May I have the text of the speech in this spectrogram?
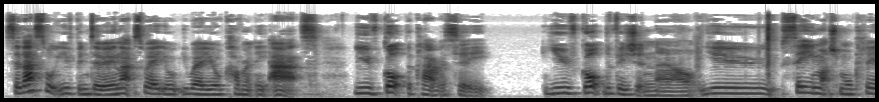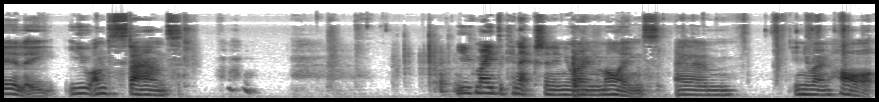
So that's what you've been doing. That's where you're where you're currently at. You've got the clarity. You've got the vision now. You see much more clearly. You understand. You've made the connection in your own mind, um, in your own heart.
